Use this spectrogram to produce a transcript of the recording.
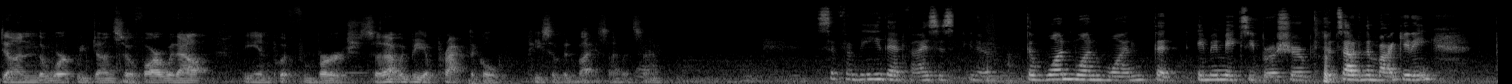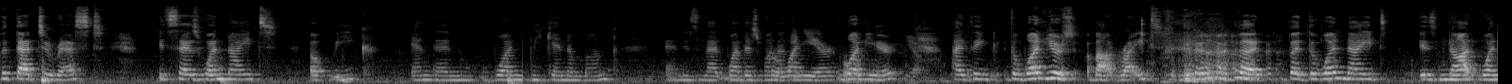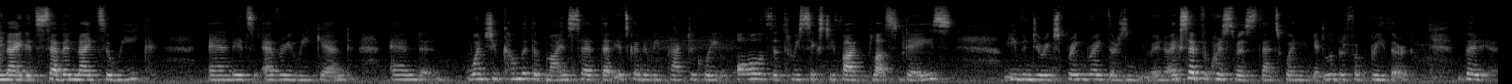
done the work we've done so far without the input from Birch. So that would be a practical piece of advice, I would say. So for me, the advice is, you know, the one one one that MMA brochure puts out in the marketing, put that to rest. It says one night a week and then one weekend a month. And isn't that one? There's one for one year. One year. Yeah. I think the one year's about right, but but the one night is not one night. It's seven nights a week, and it's every weekend. And once you come with the mindset that it's going to be practically all of the 365 plus days, even during spring break, there's you know except for Christmas, that's when you get a little bit of a breather, but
